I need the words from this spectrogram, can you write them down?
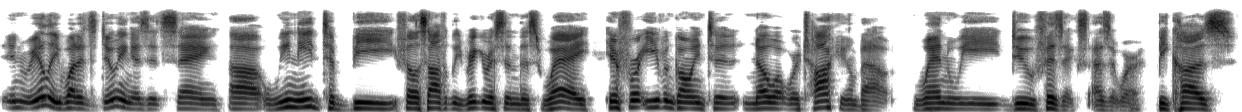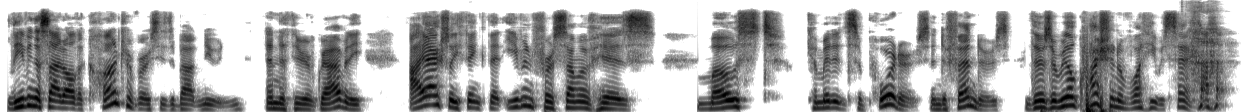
in really what it's doing is it's saying uh, we need to be philosophically rigorous in this way if we're even going to know what we're talking about when we do physics, as it were. Because leaving aside all the controversies about Newton and the theory of gravity, I actually think that even for some of his most committed supporters and defenders, there's a real question of what he was saying.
